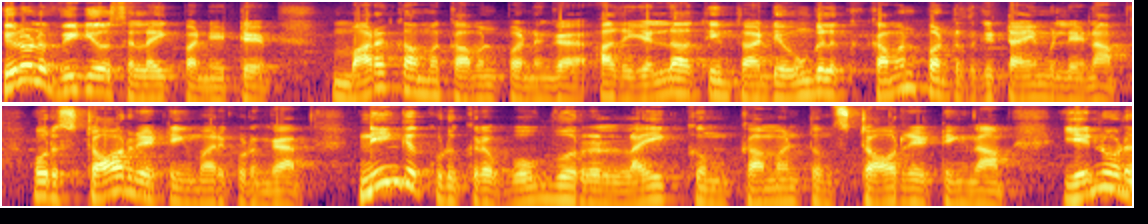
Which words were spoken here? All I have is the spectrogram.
என்னோட வீடியோஸை லைக் பண்ணிவிட்டு மறக்க மறக்காமல் கமெண்ட் பண்ணுங்க. அது எல்லாத்தையும் தாண்டி உங்களுக்கு கமெண்ட் பண்ணுறதுக்கு டைம் இல்லைனா ஒரு ஸ்டார் ரேட்டிங் மாதிரி கொடுங்க. நீங்கள் கொடுக்குற ஒவ்வொரு லைக்கும் கமெண்ட்டும் ஸ்டார் ரேட்டிங் தான் என்னோட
